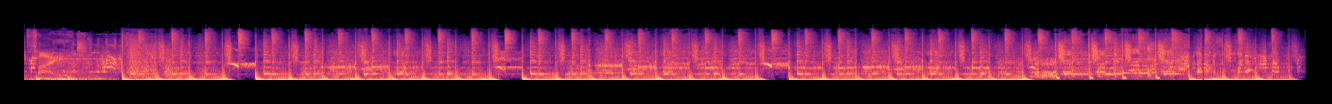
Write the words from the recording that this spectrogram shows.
Fight!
